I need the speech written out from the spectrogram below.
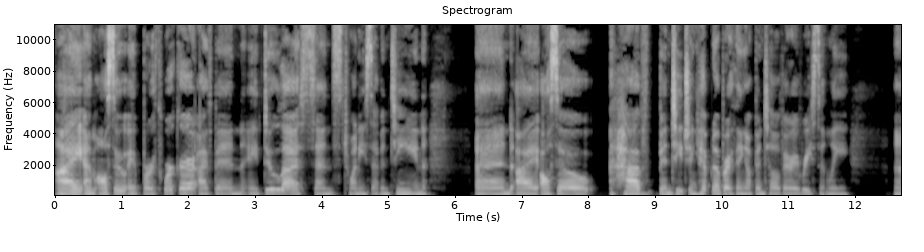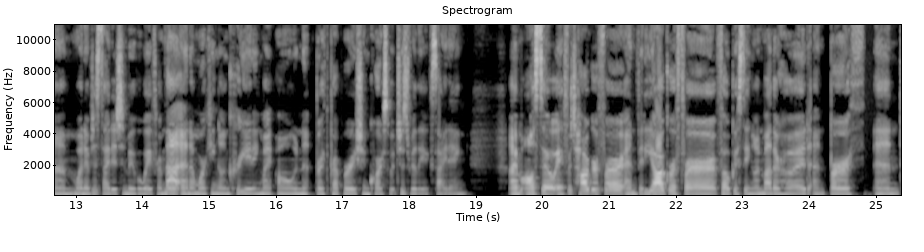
I am also a birth worker. I've been a doula since 2017. And I also have been teaching hypnobirthing up until very recently um, when I've decided to move away from that. And I'm working on creating my own birth preparation course, which is really exciting. I'm also a photographer and videographer focusing on motherhood and birth and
